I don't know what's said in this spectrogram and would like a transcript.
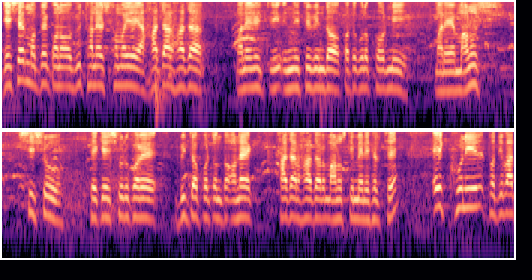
দেশের মধ্যে কোনো অভ্যুত্থানের সময়ে হাজার হাজার মানে নীতি- নীতিবৃন্দ, কতগুলো কর্মী মানে মানুষ শিশু থেকে শুরু করে বৃদ্ধ পর্যন্ত অনেক হাজার হাজার মানুষকে মেরে ফেলছে। এই খুনির প্রতিবাদ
